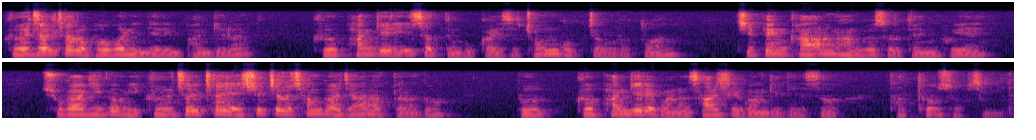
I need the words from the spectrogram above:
그 절차로 법원이 내린 판결은 그 판결이 있었던 국가에서 종국적으로 또한 집행 가능한 것으로 된 후에 추가 기금이 그 절차에 실제로 참가하지 않았더라도 그, 그 판결에 관한 사실관계에 대해서 다툴 수 없습니다.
